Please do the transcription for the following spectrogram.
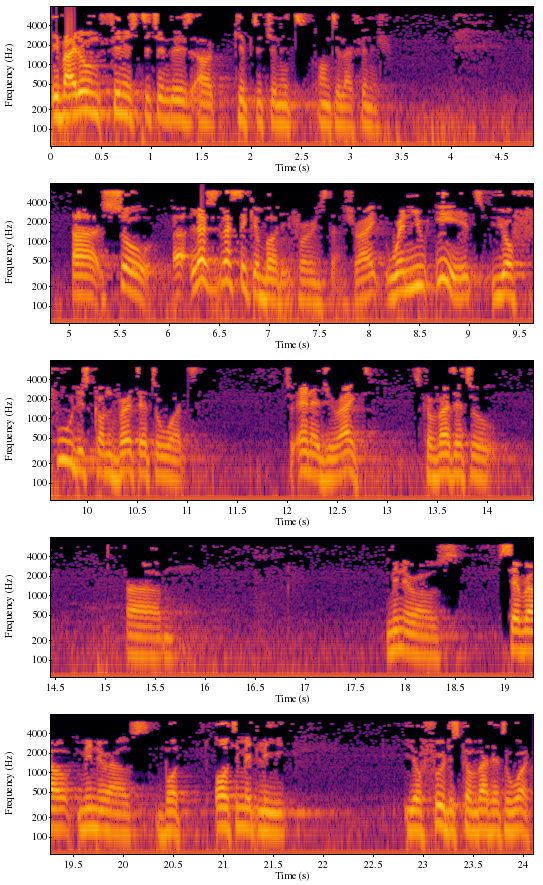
if I don't finish teaching this, I'll keep teaching it until I finish. Uh, so uh, let's, let's take your body, for instance, right? When you eat, your food is converted to what? To energy, right? It's converted to um, minerals, several minerals, but ultimately your food is converted to what?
